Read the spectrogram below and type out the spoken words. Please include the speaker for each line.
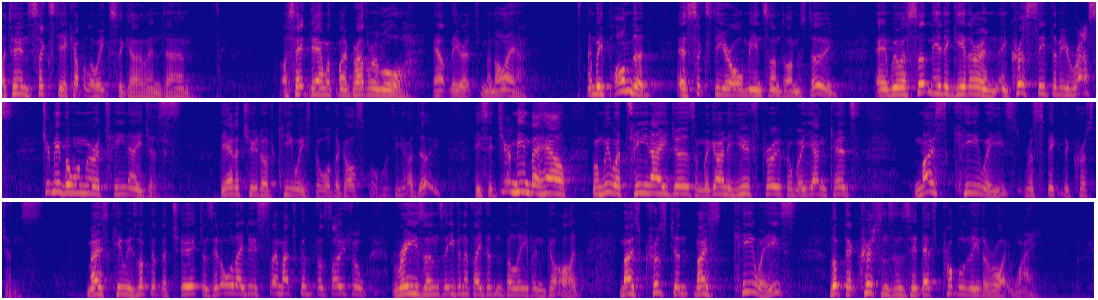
Speaker 1: I turned 60 a couple of weeks ago, and um, I sat down with my brother in law out there at Mania, and we pondered, as 60 year old men sometimes do. And we were sitting there together, and, and Chris said to me, Russ, do you remember when we were teenagers? The attitude of Kiwis toward the gospel. I said, Yeah, I do. He said, Do you remember how when we were teenagers and we're going to youth group and we're young kids, most Kiwis respected Christians? Most Kiwis looked at the church and said, Oh, they do so much good for social reasons, even if they didn't believe in God. Most Christian, most Kiwis looked at Christians and said, That's probably the right way.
